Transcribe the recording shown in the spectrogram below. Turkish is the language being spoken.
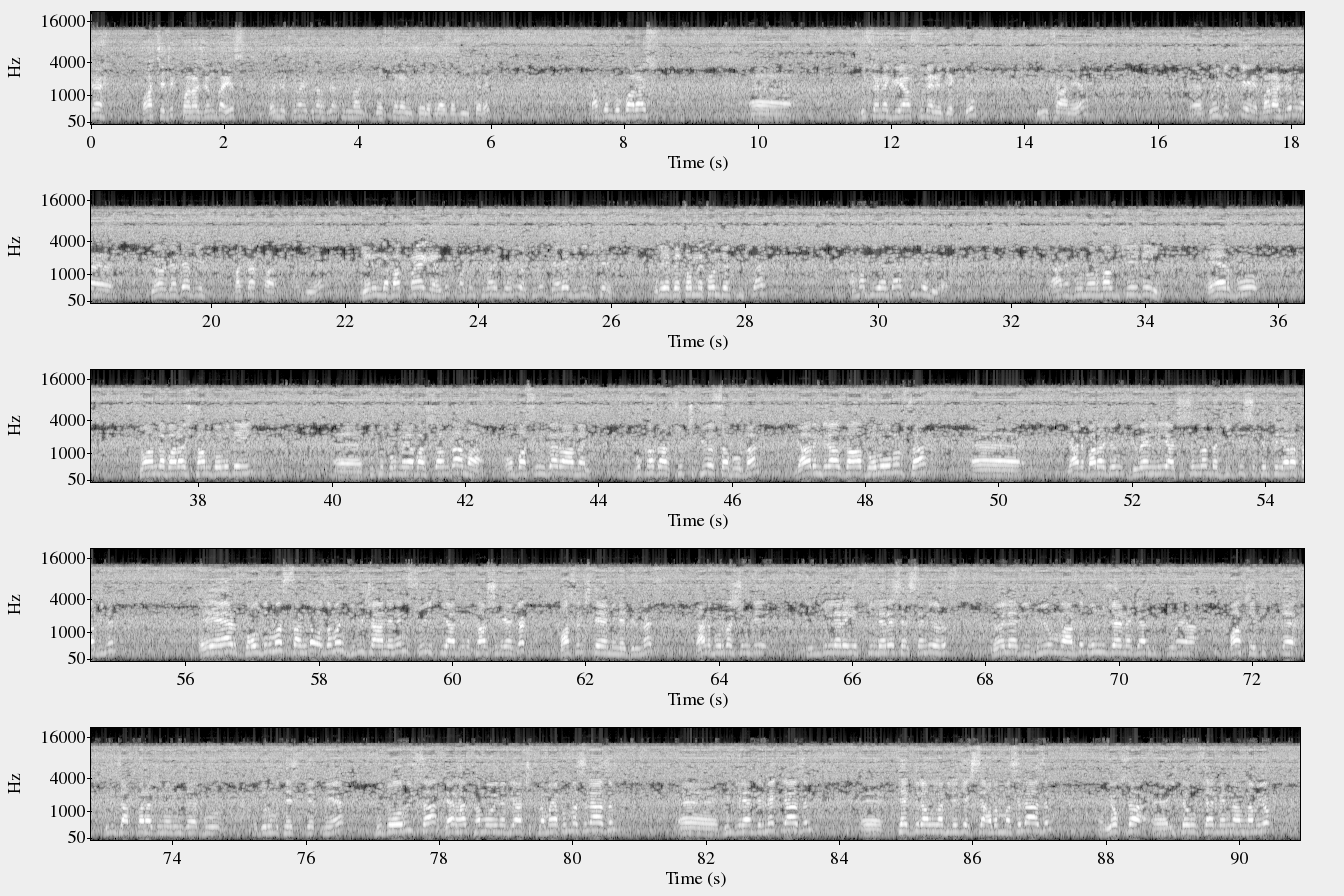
De Bahçecik Barajı'ndayız. Önce şurayı biraz yakından gösterelim şöyle biraz da büyüterek. Bakın bu baraj eee bu sene güya su verecekti. Gümüşhane'ye. Eee duyduk ki barajın eee gövdede bir kaçak var diye. Yerinde bakmaya geldik. Bakın şurayı görüyorsunuz. Dere gibi bir şey. Buraya beton beton dökmüşler. Ama bir yerden su geliyor. Yani bu normal bir şey değil. Eğer bu şu anda baraj tam dolu değil. Ee, su tutulmaya başlandı ama o basınca rağmen bu kadar su çıkıyorsa buradan yarın biraz daha dolu olursa ee, yani barajın güvenliği açısından da ciddi sıkıntı yaratabilir. E, Eğer doldurmazsan da o zaman Gümüşhane'nin su ihtiyacını karşılayacak basınç temin edilmez. Yani burada şimdi ilgililere, yetkililere sesleniyoruz. Böyle bir duyum vardı. Bunun üzerine geldik buraya Bahçecik'te Bilzap Barajı'nın önünde bu durumu tespit etmeye. Bu doğruysa derhal kamuoyuna bir açıklama yapılması lazım. Ee, bilgilendirmek lazım e, tedbir alınabilecekse alınması lazım. E, yoksa e, ipe ur anlamı yok.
